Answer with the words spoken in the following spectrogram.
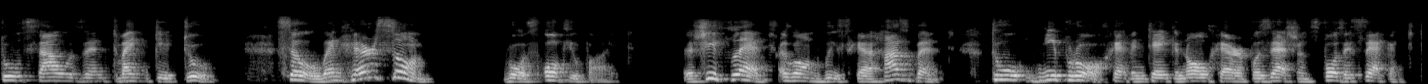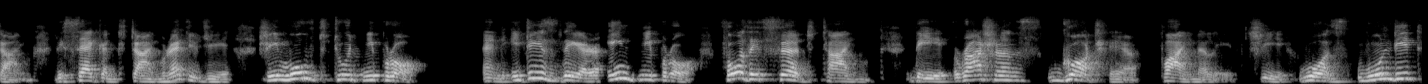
2022. So when Kherson was occupied, uh, she fled along with her husband to Dnipro, having taken all her possessions for the second time. The second time refugee, she moved to Dnipro and it is there in Dnipro for the third time. The Russians got her finally. She was wounded,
